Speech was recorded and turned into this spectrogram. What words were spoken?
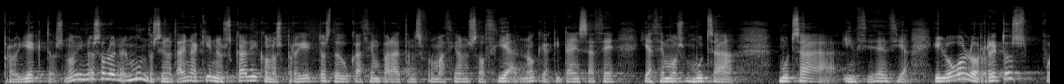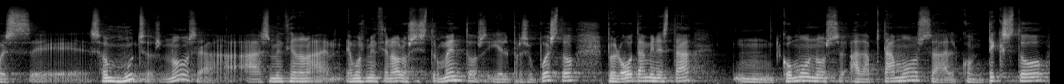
proyectos, ¿no? y no solo en el mundo, sino también aquí en Euskadi con los proyectos de educación para la transformación social, ¿no? que aquí también se hace y hacemos mucha, mucha incidencia. Y luego los retos, pues eh, son muchos, ¿no? o sea, has mencionado, hemos mencionado los instrumentos y el presupuesto, pero luego también está cómo nos adaptamos al contexto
